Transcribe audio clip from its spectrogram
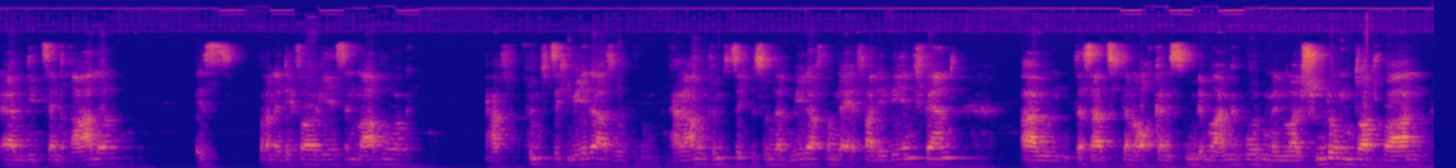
Ähm, die Zentrale ist von der DVG ist in Marburg ja, 50 Meter, also keine Ahnung, 50 bis 100 Meter von der FADW entfernt. Ähm, das hat sich dann auch ganz gut immer angeboten, wenn mal Schulungen dort waren,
